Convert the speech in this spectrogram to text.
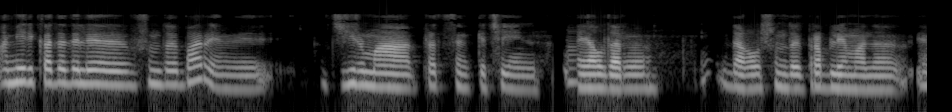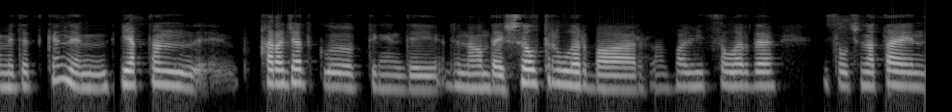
америкада деле ошондой бар эми жыйырма процентке чейин аялдар дагы ошондой проблеманы эметет экен эми бияктан каражат көп дегендей жанагындай шелтерлер бар больницаларда мисалы үчүн атайын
